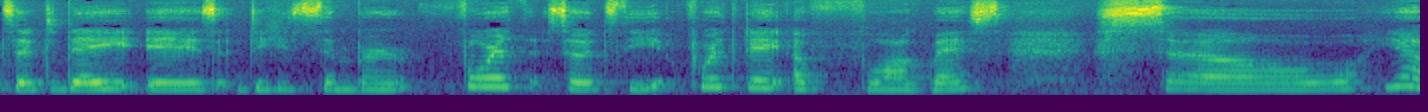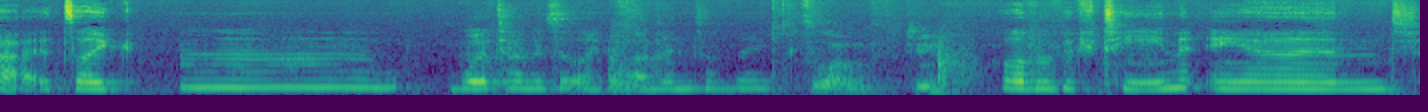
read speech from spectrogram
So today is December 4th, so it's the fourth day of Vlogmas. So yeah, it's like, mm, what time is it, like 11 something? It's 11.15. 11.15 and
